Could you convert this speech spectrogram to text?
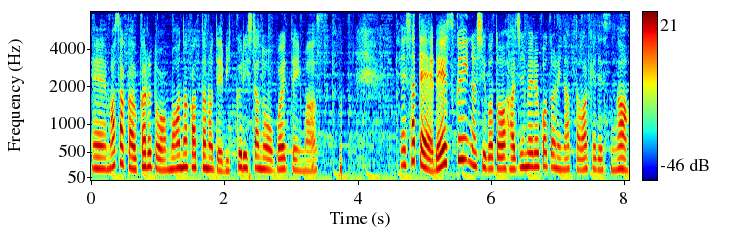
えー、まさか受かるとは思わなかったのでびっくりしたのを覚えています。えさてレースクイーンの仕事を始めることになったわけですが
